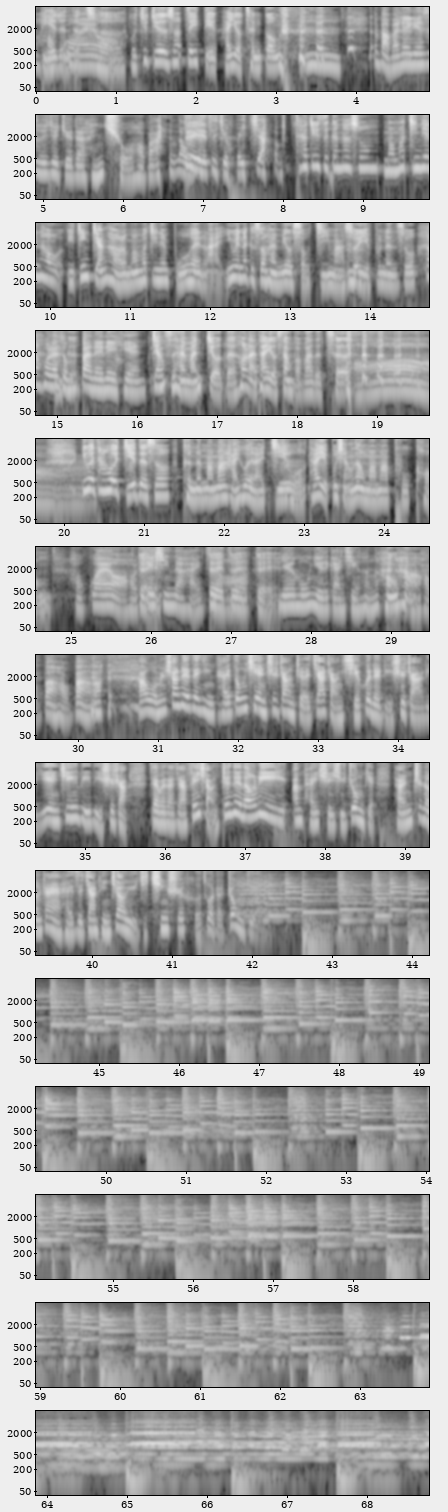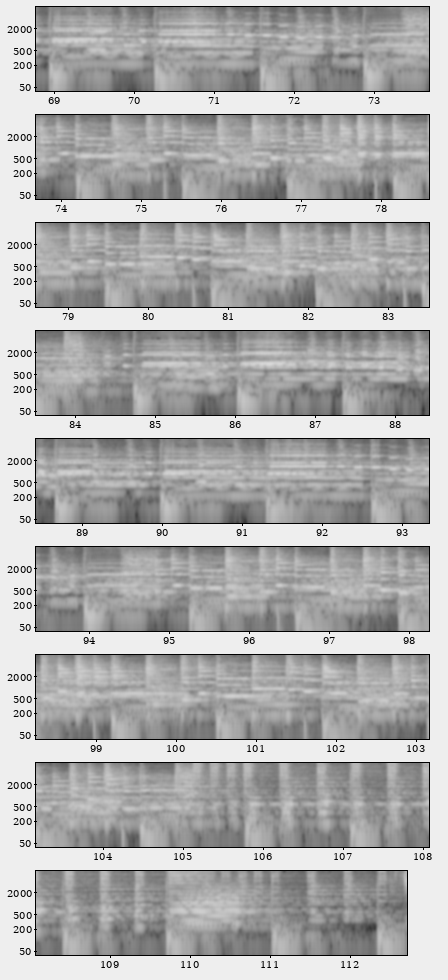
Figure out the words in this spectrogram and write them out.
别人的车，哦我就觉得说这一点还有成功。嗯，那爸爸那天是不是就觉得很糗？好吧，那我就自己回家吧。他就一直跟他说：“妈妈今天哈已经讲好了，妈妈今天不会来，因为那个时候还没有手机嘛，所以也不能说。那后来怎么办呢？那天僵持还蛮久的，后来他有上爸爸的车哦，因为他会觉得说，可能妈妈还会来接我，他也不想让妈妈扑空。好乖哦，好贴心的孩子、对哦，对对你们母女的感情很好，很好好棒，好棒啊！好，我们稍待再请台东县智障者家长协会的理事长李燕金李理事长，再为大家分享针对能力安排学习重点，谈智能障碍孩子家庭教育及亲师合作的重点。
